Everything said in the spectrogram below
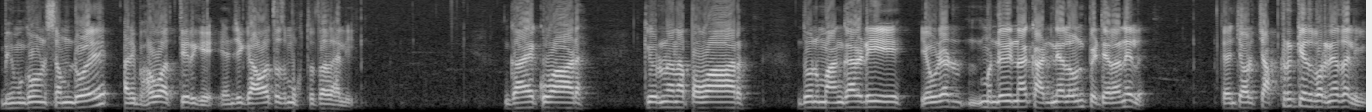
भीमगौंड समडोळे आणि भाऊ अत्तिरगे यांची गावातच मुक्तता झाली. गायकवाड किरणाना पवार दोन मांगारडी एवढ्या मंडळींना काढण्या लावून पेट्याला नेलं. त्यांच्यावर चाप्टर केस भरण्यात आली.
